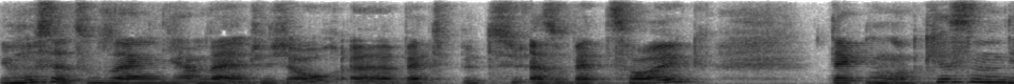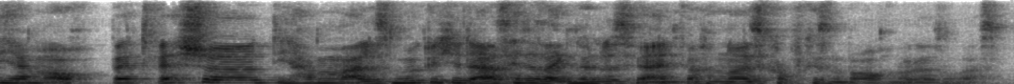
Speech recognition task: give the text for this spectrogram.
Ich muss dazu sagen, die haben da natürlich auch äh, Bett, also Bettzeug Decken und Kissen, die haben auch Bettwäsche, die haben alles Mögliche da. Es hätte sein können, dass wir einfach ein neues Kopfkissen brauchen oder sowas.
